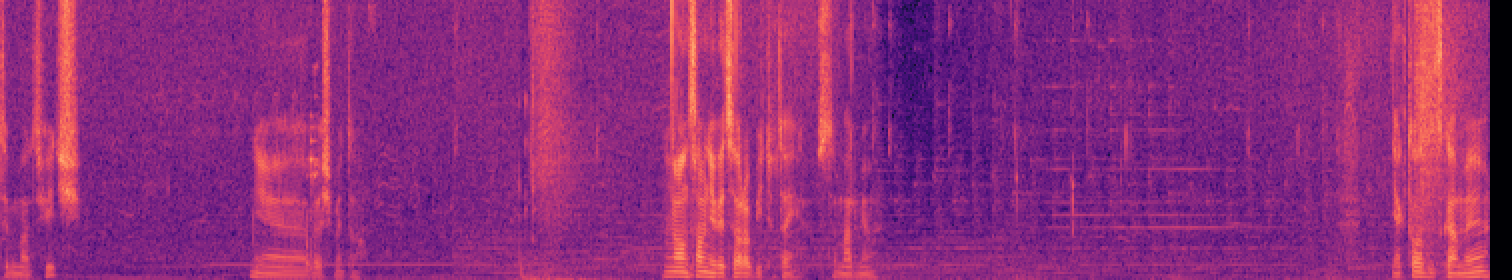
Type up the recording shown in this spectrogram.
tym martwić? Nie, weźmy to. No on sam nie wie co robi tutaj z tą armią. Jak to odzyskamy?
